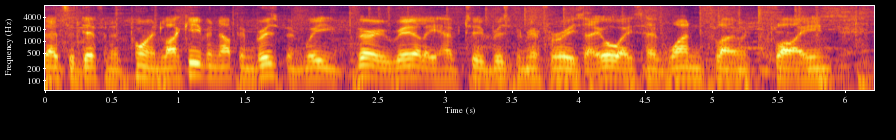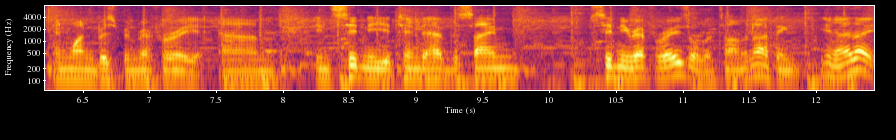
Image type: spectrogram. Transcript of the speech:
that's a definite point. Like even up in Brisbane, we very rarely have two Brisbane referees. They always have one flow, fly in and one Brisbane referee. Um, in Sydney, you tend to have the same Sydney referees all the time, and I think you know they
